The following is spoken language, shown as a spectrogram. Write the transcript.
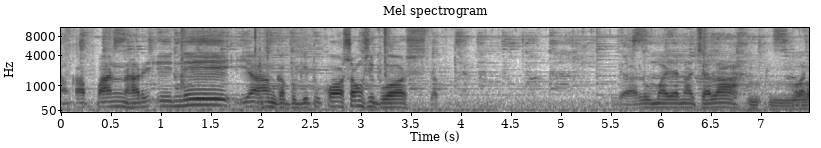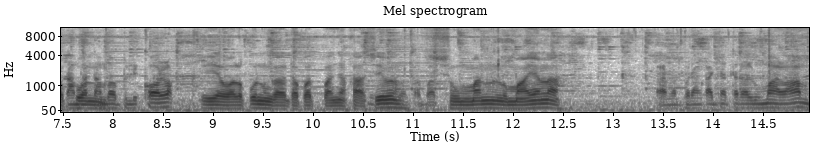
Tangkapan hari ini ya nggak begitu kosong sih bos. Ya lumayan aja lah. Mm-mm, Buat walaupun- tambah-tambah beli kolak iya walaupun nggak dapat banyak hasil Dapat. cuman lumayan lah karena berangkatnya terlalu malam.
